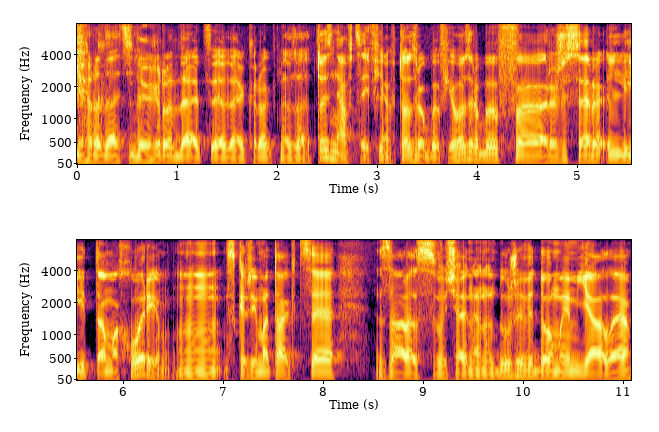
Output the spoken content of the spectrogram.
Деградація. деградація, да, крок назад. Хто зняв цей фільм? Хто зробив? Його зробив е, режисер Лі Тамахорі. Скажімо так, це зараз, звичайно, не дуже відоме ім'я, але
